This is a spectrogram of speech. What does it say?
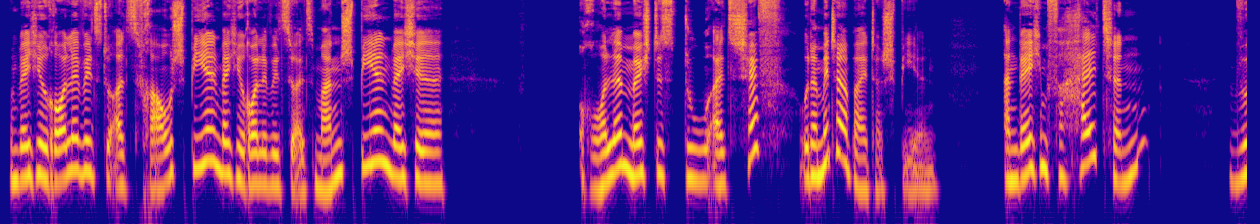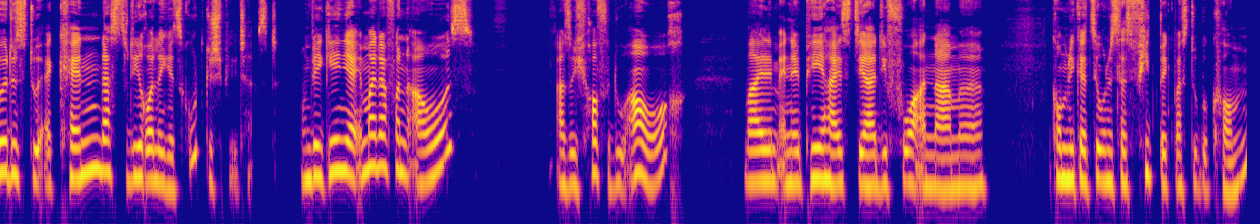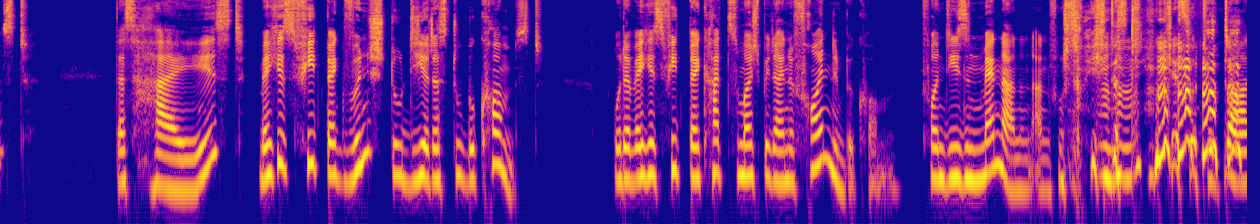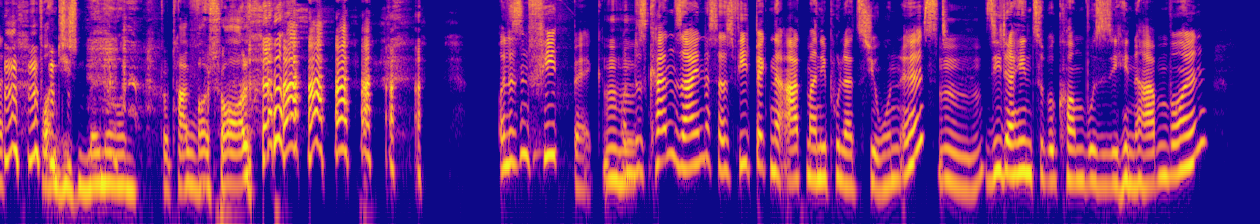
Und welche Rolle willst du als Frau spielen? Welche Rolle willst du als Mann spielen? Welche Rolle möchtest du als Chef oder Mitarbeiter spielen? An welchem Verhalten würdest du erkennen, dass du die Rolle jetzt gut gespielt hast? Und wir gehen ja immer davon aus, also ich hoffe du auch, weil im NLP heißt ja die Vorannahme, Kommunikation ist das Feedback, was du bekommst. Das heißt, welches Feedback wünschst du dir, dass du bekommst? Oder welches Feedback hat zum Beispiel deine Freundin bekommen? Von diesen Männern, in Anführungsstrichen. Das mhm. klingt jetzt so total. Von diesen Männern. Total pauschal. Und es ist ein Feedback. Mhm. Und es kann sein, dass das Feedback eine Art Manipulation ist, mhm. sie dahin zu bekommen, wo sie sie hinhaben wollen.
